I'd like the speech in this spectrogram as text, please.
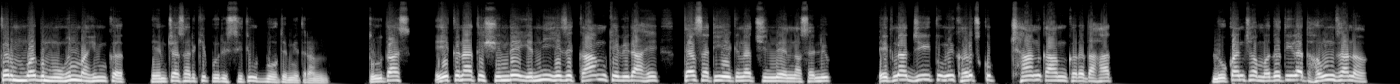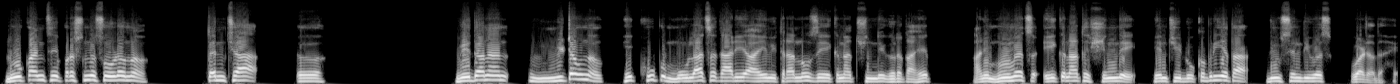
तर मग मोहन माहिमकर यांच्यासारखी परिस्थिती उद्भवते मित्रांनो. तुर्तास एकनाथ शिंदे यांनी हे जे काम केलेलं आहे त्यासाठी एकनाथ शिंदे यांना सल्यूट एकनाथजी तुम्ही खरंच खूप छान काम करत आहात. लोकांच्या मदतीला धावून जाणं लोकांचे प्रश्न सोडवणं त्यांच्या वेदना मिटवणं हे खूप मोलाचं कार्य आहे मित्रांनो जे एकनाथ शिंदे करत आहेत. आणि म्हणूनच एकनाथ शिंदे यांची लोकप्रियता दिवसेंदिवस वाढत आहे.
